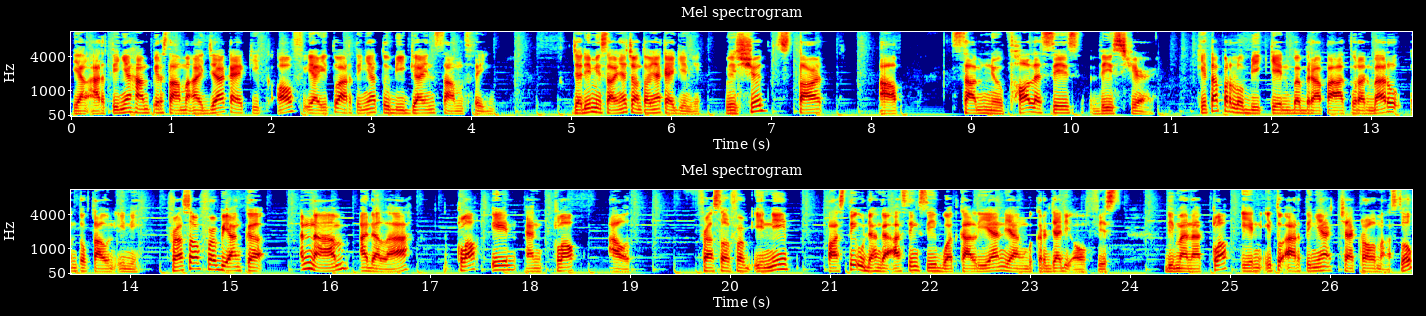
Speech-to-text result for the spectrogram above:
yang artinya hampir sama aja kayak kick off yaitu artinya to begin something. Jadi misalnya contohnya kayak gini. We should start up some new policies this year kita perlu bikin beberapa aturan baru untuk tahun ini. Phrasal verb yang ke-6 adalah clock in and clock out. Phrasal verb ini pasti udah nggak asing sih buat kalian yang bekerja di office. Di mana clock in itu artinya check roll masuk,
